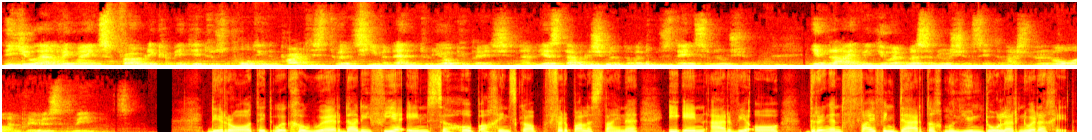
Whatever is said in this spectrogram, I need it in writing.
The UN remains firmly committed to supporting the parties to achieve an end to the occupation and the establishment of a two-state solution in line with UN resolutions, international law and previous agreements. Die raad het ook gehoor dat die VN se hulpagentskap vir Palestynë, UNRWA, dringend 35 miljoen dollar nodig het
